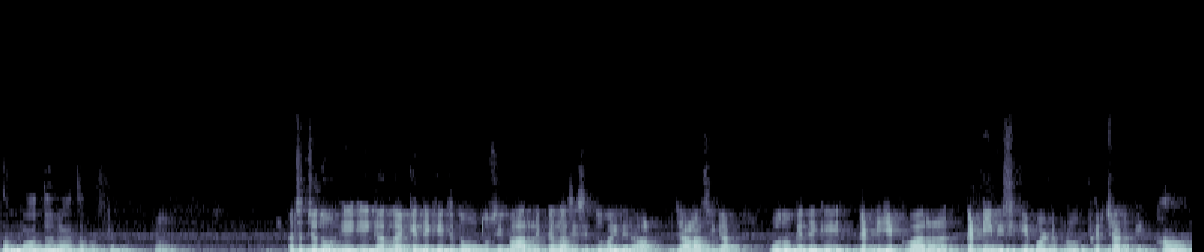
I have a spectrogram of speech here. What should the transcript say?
ਤਾਂ ਬਹੁਤ ਦਿਨ ਰਾਤ ਦਾ ਫ਼ਰਕ ਹੈ। ਅੱਛਾ ਜਦੋਂ ਇਹ ਇਹ ਗੱਲ ਹੈ ਕਹਿੰਦੇ ਕਿ ਜਦੋਂ ਤੁਸੀਂ ਬਾਹਰ ਨਿਕਲਣਾ ਸੀ ਸਿੱਧੂ ਬਾਈ ਦੇ ਨਾਲ ਜਾਣਾ ਸੀਗਾ ਉਦੋਂ ਕਹਿੰਦੇ ਕਿ ਗੱਡੀ ਇੱਕ ਵਾਰ ਕੱਢੀ ਵੀ ਸੀਗੀ ਬੁਲਟ ਪ੍ਰੂਫ ਫਿਰ ਛੱਡਤੀ। ਹਾਂ।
